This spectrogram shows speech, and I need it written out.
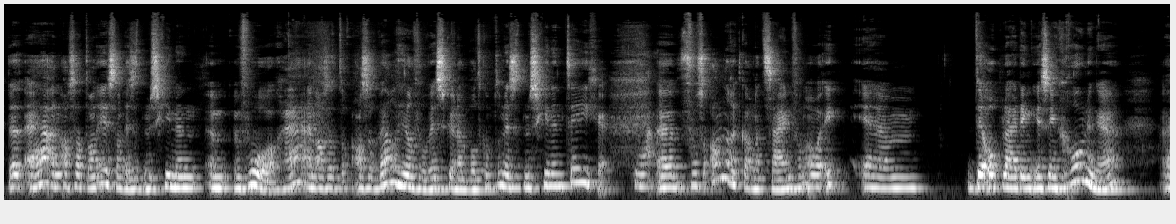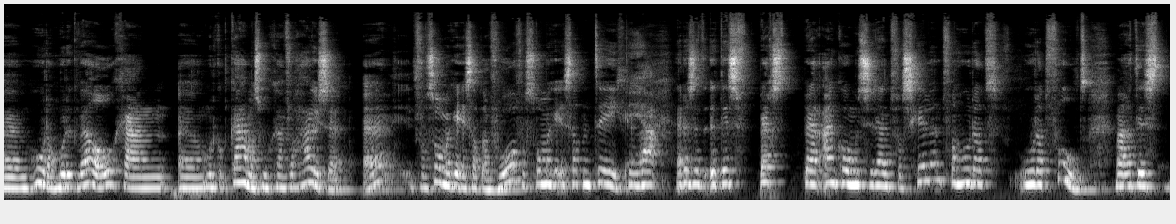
dat, hè, en als dat dan is, dan is het misschien een, een, een voor. Hè? En als, het, als er wel heel veel wiskunde aan bod komt, dan is het misschien een tegen. Ja. Uh, voor anderen kan het zijn van, oh, ik, um, de opleiding is in Groningen. Um, hoe, dan moet ik wel gaan, uh, moet ik op kamers moet gaan verhuizen. Hè? Voor sommigen is dat een voor, voor sommigen is dat een tegen. Ja. dus het, het is per, per aankomend student verschillend van hoe dat, hoe dat voelt. Maar het is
